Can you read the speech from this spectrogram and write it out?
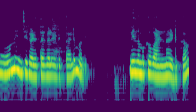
മൂന്ന് ഇഞ്ച് കഴുത്തകൾ എടുത്താലും മതി. ഇനി നമുക്ക് വണ്ണം എടുക്കാം.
